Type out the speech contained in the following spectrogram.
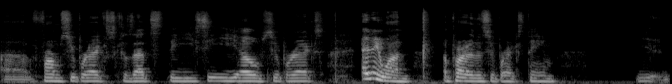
uh, from Super X because that's the CEO of Super X. Anyone a part of the Super X team. You,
